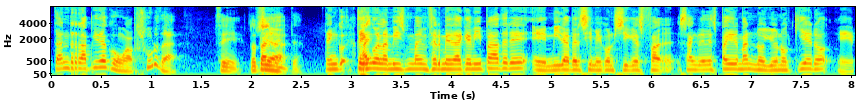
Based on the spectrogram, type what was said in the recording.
tan rápida como absurda. Sí, O sea, totalmente. tengo tengo la misma enfermedad que mi padre, eh, mira a ver si me consigues sangre de Spider-Man, no, yo no quiero, eh,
